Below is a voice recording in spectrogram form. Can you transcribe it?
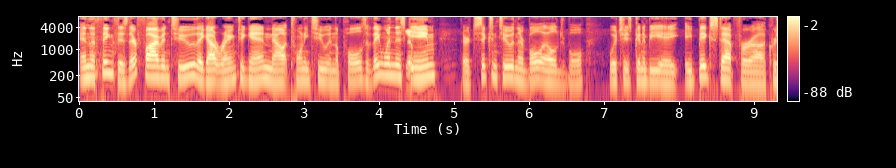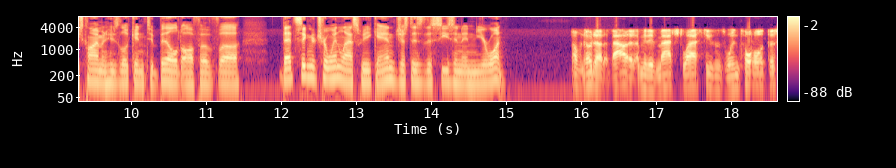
And the thing is, they're five and two. They got ranked again now at twenty two in the polls. If they win this Yep. game, they're at six and two and they're bowl eligible, which is going to be a, a big step for uh, Chris Klieman, who's looking to build off of uh, that signature win last week and just as this season in year one. Oh, no doubt about it. I mean, they've matched last season's win total at this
